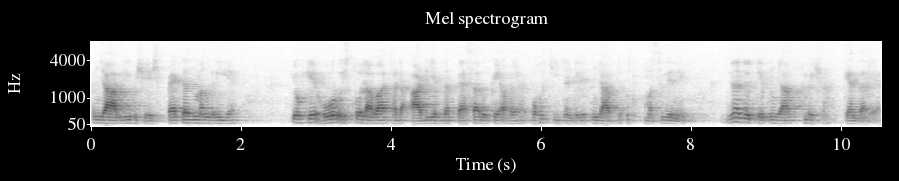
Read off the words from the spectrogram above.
ਪੰਜਾਬ ਲਈ ਵਿਸ਼ੇਸ਼ ਪੈਕੇਜ ਮੰਗ ਰਹੀ ਹੈ। ਕਿਉਂਕਿ ਹੋਰ ਇਸ ਤੋਂ ਇਲਾਵਾ ਸਾਡਾ ਆਰਡੀਐਫ ਦਾ ਪੈਸਾ ਰੁਕਿਆ ਹੋਇਆ, ਬਹੁਤ ਚੀਜ਼ਾਂ ਜਿਹੜੇ ਪੰਜਾਬ ਦੇ ਕੁਝ ਮਸਲੇ ਨੇ, ਜਿਨ੍ਹਾਂ ਦੇ ਉੱਤੇ ਪੰਜਾਬ ਹਮੇਸ਼ਾ ਕਹਿੰਦਾ ਰਿਹਾ।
